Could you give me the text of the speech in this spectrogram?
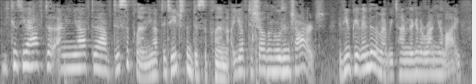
Because you have to, I mean, you have to have discipline. You have to teach them discipline. You have to show them who's in charge. If you give in to them every time, they're going to run your life.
